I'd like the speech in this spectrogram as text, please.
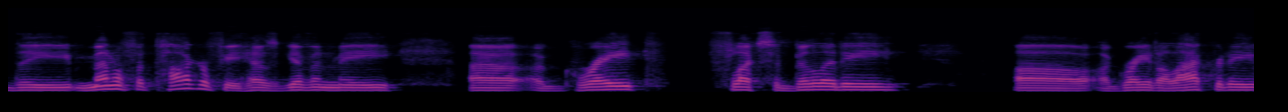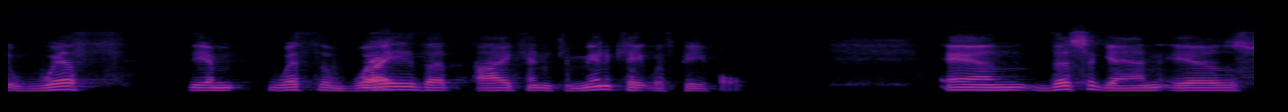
the mental photography has given me uh, a great flexibility, uh, a great alacrity with the um, with the Right. way that I can communicate with people. And this again is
